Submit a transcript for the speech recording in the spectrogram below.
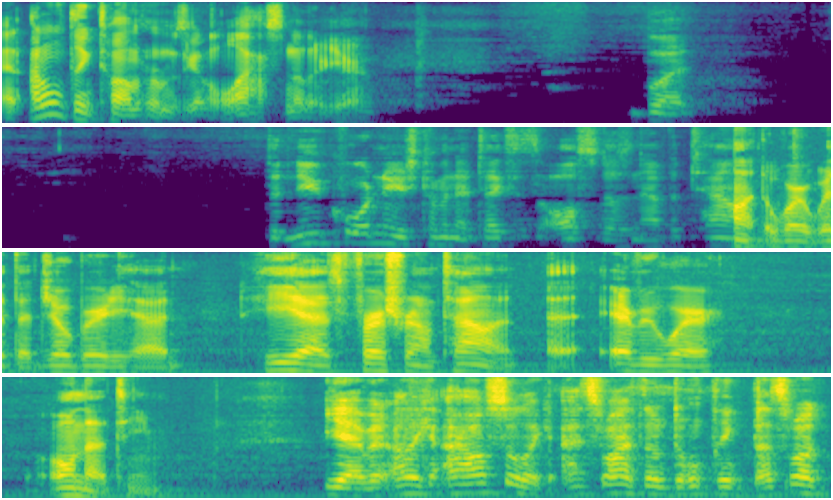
And I don't think Tom Herman's going to last another year. But the new coordinators coming in Texas also doesn't have the talent to work with that Joe Brady had. He has first round talent uh, everywhere on that team. Yeah, but like I also like that's why I don't, don't think that's what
